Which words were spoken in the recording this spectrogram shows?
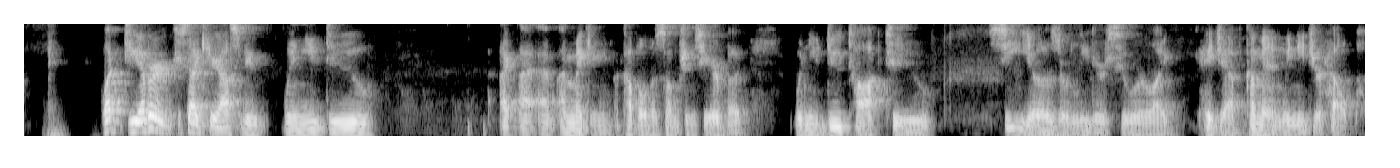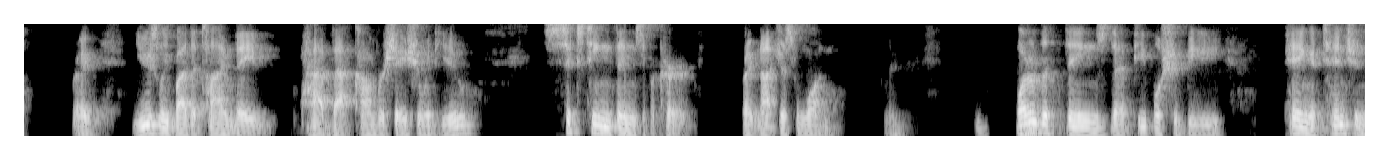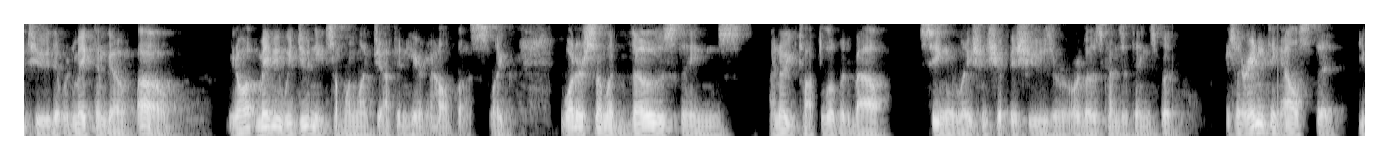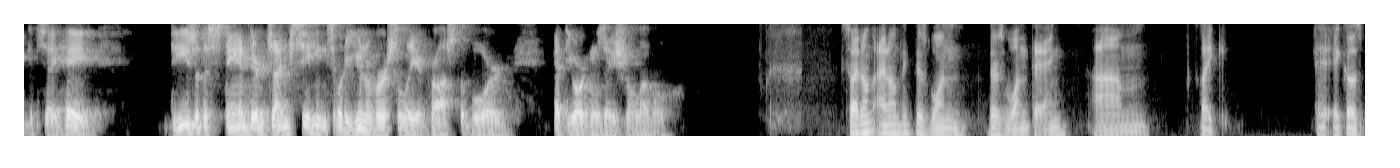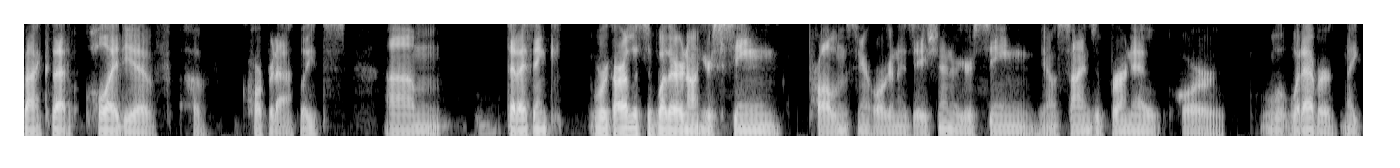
What do you ever, just out of curiosity, when you do, I, I, I'm making a couple of assumptions here, but when you do talk to CEOs or leaders who are like, hey, Jeff, come in, we need your help, right? Usually by the time they have that conversation with you, 16 things have occurred, right? Not just one. What are the things that people should be paying attention to that would make them go, oh, you know what, maybe we do need someone like Jeff in here to help us. Like, what are some of those things? I know you talked a little bit about seeing relationship issues or, or those kinds of things, but is there anything else that you could say, hey, these are the standards I'm seeing sort of universally across the board at the organizational level? So I don't I don't think there's one there's one thing. Um, like it, it goes back to that whole idea of of corporate athletes um, that I think regardless of whether or not you're seeing problems in your organization or you're seeing you know signs of burnout or w- whatever like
